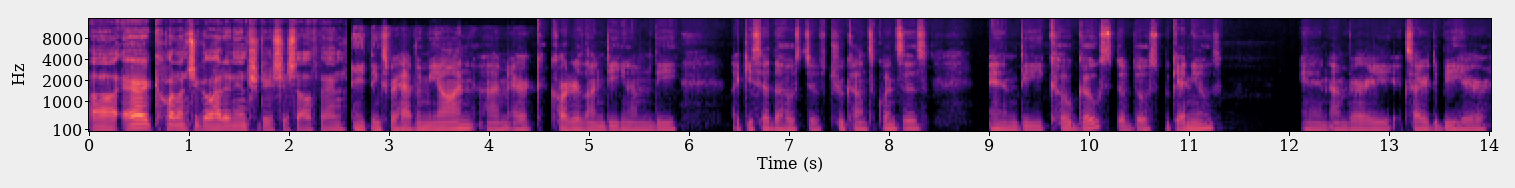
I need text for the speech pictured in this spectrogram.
Uh, Eric, why don't you go ahead and introduce yourself, man? Hey, thanks for having me on. I'm Eric Carter Landin. I'm the, like you said, the host of True Consequences and the co-ghost of Dos Pequeños and I'm very excited to be here.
